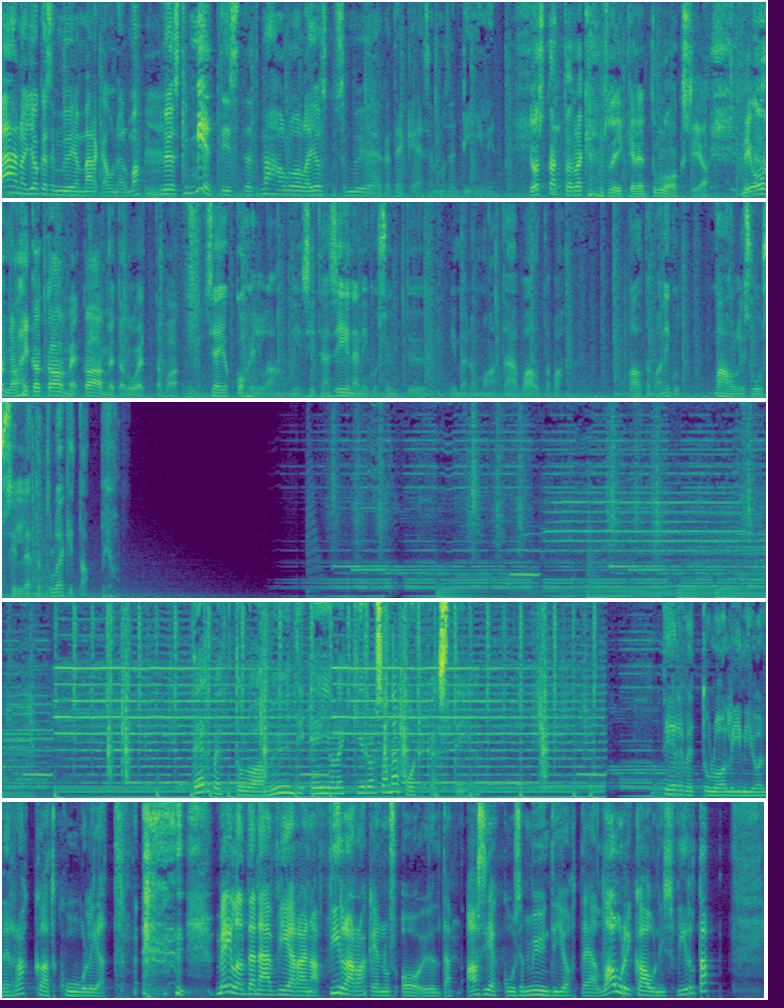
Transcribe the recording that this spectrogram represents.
Tämähän on jokaisen myyjän märkä unelma. Mm. Myöskin miettii sitä, että mä haluan olla joskus se myyjä, joka tekee semmoisen diilin. Jos katsoo rakennusliikkeiden tuloksia, niin on aika kaame, kaameta luettavaa. Se ei ole kohillaan, niin sitähän siinä niin kuin syntyy nimenomaan tämä valtava, valtava niin kuin mahdollisuus sille, että tuleekin tappio. Tervetuloa Myynti ei ole kirosana podcastiin. Tervetuloa linjoille, rakkaat kuulijat. Meillä on tänään vieraina Fira Rakennus Oyltä asiakkuus- ja myyntijohtaja Lauri Kaunisvirta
